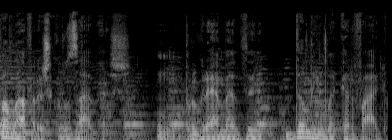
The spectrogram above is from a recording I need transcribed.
Palavras Cruzadas, um programa de Dalila Carvalho.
